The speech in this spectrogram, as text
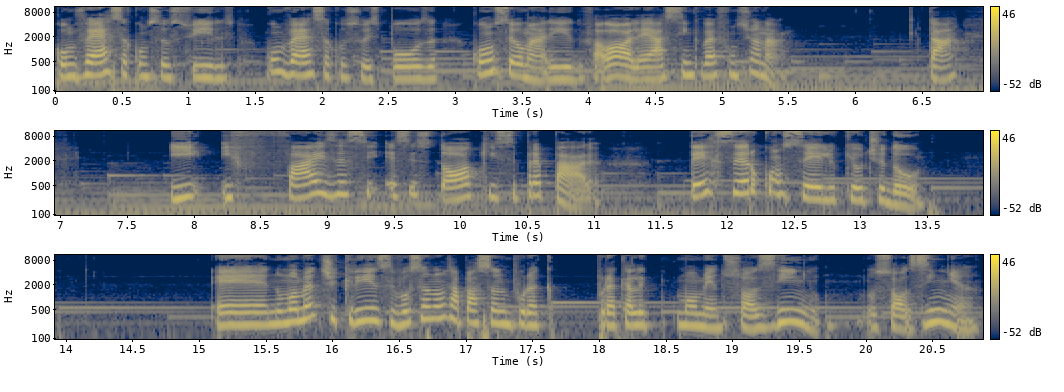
conversa com seus filhos, conversa com sua esposa, com seu marido, fala, olha, é assim que vai funcionar, tá? E, e faz esse, esse estoque e se prepara. Terceiro conselho que eu te dou. É, no momento de crise, se você não está passando por, por aquele momento sozinho ou sozinha,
